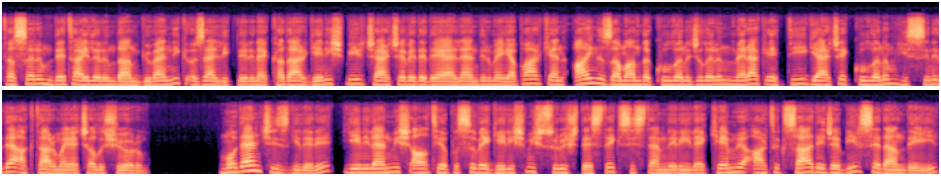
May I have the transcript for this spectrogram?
tasarım detaylarından güvenlik özelliklerine kadar geniş bir çerçevede değerlendirme yaparken aynı zamanda kullanıcıların merak ettiği gerçek kullanım hissini de aktarmaya çalışıyorum. Modern çizgileri, yenilenmiş altyapısı ve gelişmiş sürüş destek sistemleriyle Camry artık sadece bir sedan değil,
